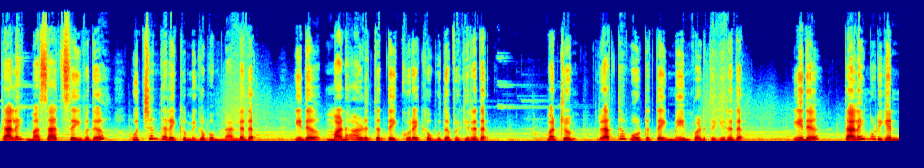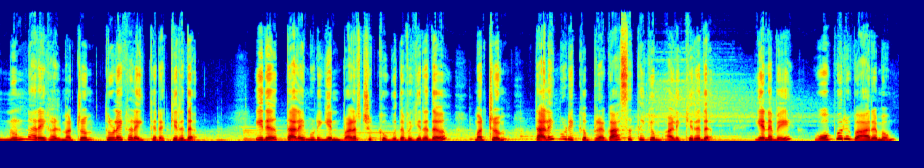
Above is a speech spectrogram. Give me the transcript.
தலை மசாஜ் செய்வது உச்சந்தலைக்கு மிகவும் நல்லது. இது மன அழுத்தத்தை குறைக்க உதவுகிறது. மற்றும் இரத்த ஓட்டத்தை மேம்படுத்துகிறது. இது தலைமுடியின் நுண்ணறைகள் மற்றும் துளைகளை திறக்கிறது. இது தலைமுடியின் வளர்ச்சிக்கு உதவுகிறது மற்றும் தலைமுடிக்கு பிரகாசத்தையும் அளிக்கிறது. எனவே ஒவ்வொரு வாரமும்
